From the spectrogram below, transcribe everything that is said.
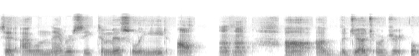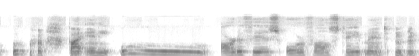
said, I will never seek to mislead, oh, uh-huh uh, uh, the judge or jury ooh, ooh, by any ooh, artifice or false statement. Mm-hmm.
